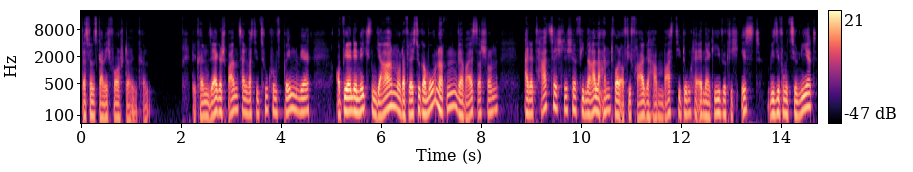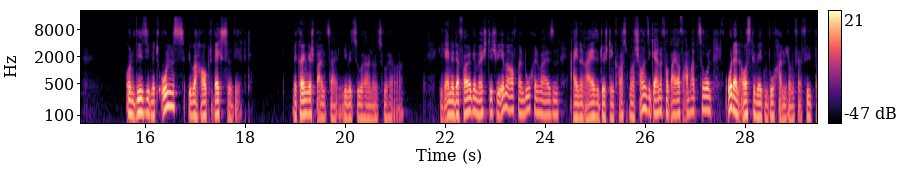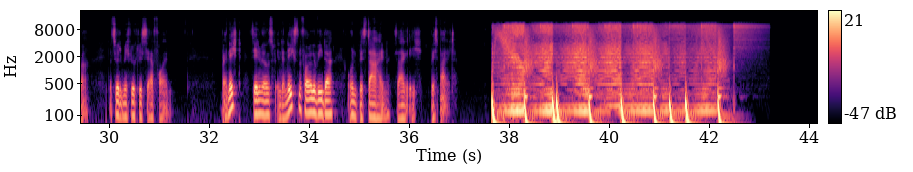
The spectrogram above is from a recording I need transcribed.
dass wir uns gar nicht vorstellen können. Wir können sehr gespannt sein, was die Zukunft bringen wird, ob wir in den nächsten Jahren oder vielleicht sogar Monaten, wer weiß das schon, eine tatsächliche finale Antwort auf die Frage haben, was die dunkle Energie wirklich ist, wie sie funktioniert und wie sie mit uns überhaupt wechselwirkt. Wir können gespannt sein, liebe Zuhörerinnen und Zuhörer. Gegen Ende der Folge möchte ich wie immer auf mein Buch hinweisen, Eine Reise durch den Kosmos. Schauen Sie gerne vorbei auf Amazon oder in ausgewählten Buchhandlungen verfügbar. Das würde mich wirklich sehr freuen. Wenn nicht, sehen wir uns in der nächsten Folge wieder und bis dahin sage ich bis bald.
